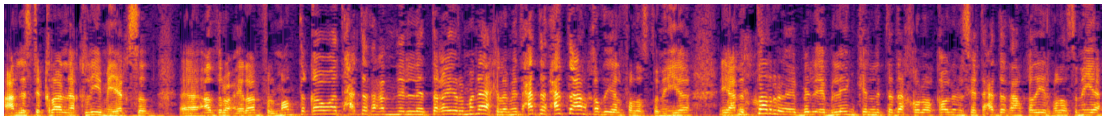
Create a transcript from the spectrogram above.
عن الاستقرار الإقليمي يقصد أذرع إيران في المنطقة وتحدث عن التغير المناخي لم يتحدث حتى عن القضية الفلسطينية. يعني اضطر بلينكن للتدخل والقول إنه سيتحدث عن القضية الفلسطينية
